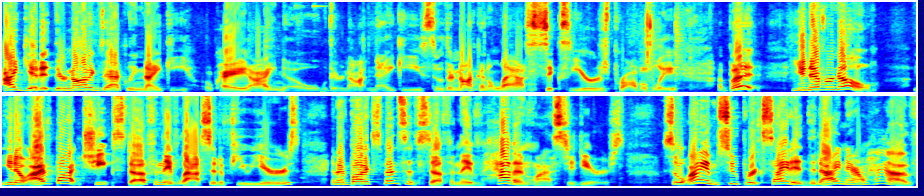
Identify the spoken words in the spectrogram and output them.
I get it. They're not exactly Nike, okay? I know they're not Nike, so they're not going to last six years probably. But you never know. You know, I've bought cheap stuff and they've lasted a few years, and I've bought expensive stuff and they haven't lasted years. So I am super excited that I now have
